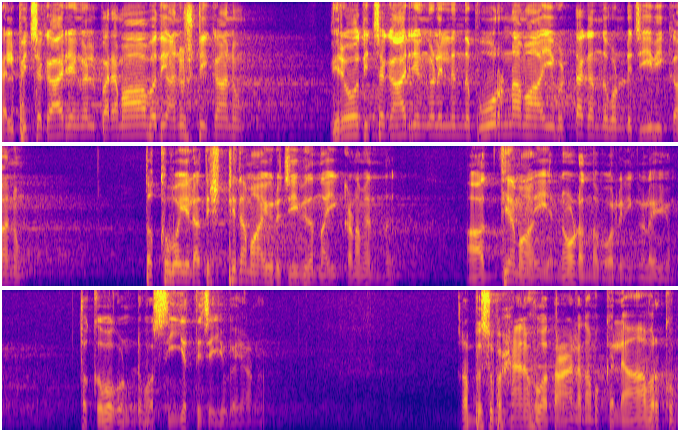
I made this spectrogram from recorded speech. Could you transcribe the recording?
കൽപ്പിച്ച കാര്യങ്ങൾ പരമാവധി അനുഷ്ഠിക്കാനും വിരോധിച്ച കാര്യങ്ങളിൽ നിന്ന് പൂർണമായി വിട്ടകന്നുകൊണ്ട് ജീവിക്കാനും തെക്കുവയിൽ അധിഷ്ഠിതമായൊരു ജീവിതം നയിക്കണമെന്ന് ആദ്യമായി എന്നോടെന്ന പോലെ നിങ്ങളെയും തെക്കുവ കൊണ്ട് വസീയത്ത് ചെയ്യുകയാണ്. റബ്ബ് സുബഹാനഹുവ താഴെ നമുക്കെല്ലാവർക്കും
